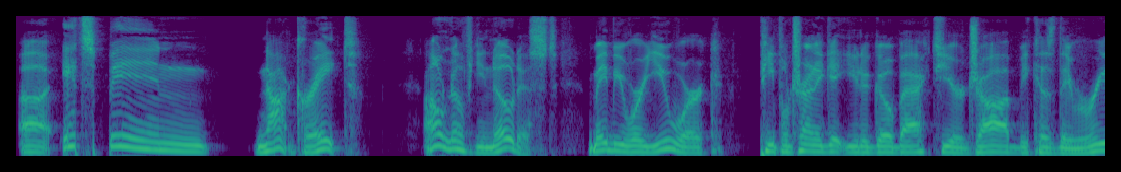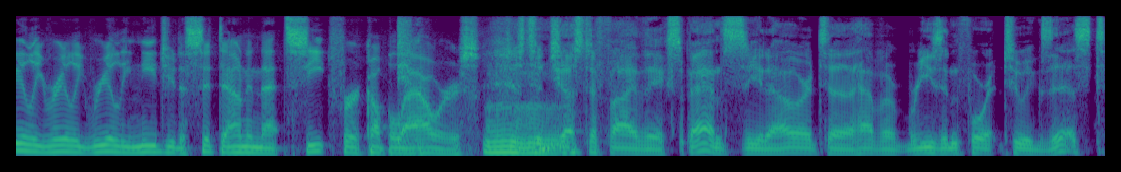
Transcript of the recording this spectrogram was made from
uh, it's been not great. I don't know if you noticed, maybe where you work, people trying to get you to go back to your job because they really, really, really need you to sit down in that seat for a couple hours. just to justify the expense, you know, or to have a reason for it to exist.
